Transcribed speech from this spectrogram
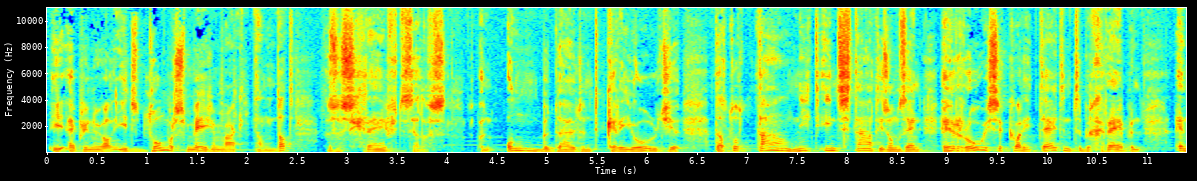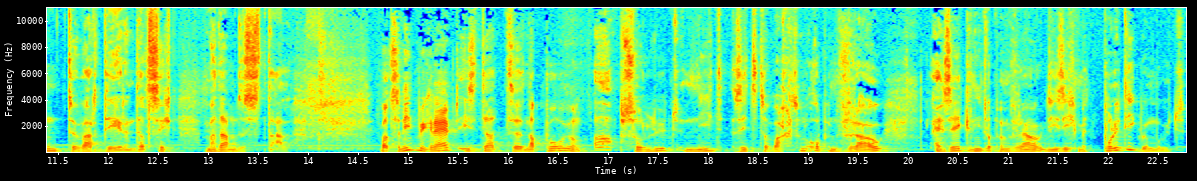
heb je nu al iets dommers meegemaakt dan dat? Ze schrijft zelfs een onbeduidend creooltje dat totaal niet in staat is om zijn heroïsche kwaliteiten te begrijpen en te waarderen. Dat zegt Madame de Stael. Wat ze niet begrijpt is dat eh, Napoleon absoluut niet zit te wachten op een vrouw. En zeker niet op een vrouw die zich met politiek bemoeit.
